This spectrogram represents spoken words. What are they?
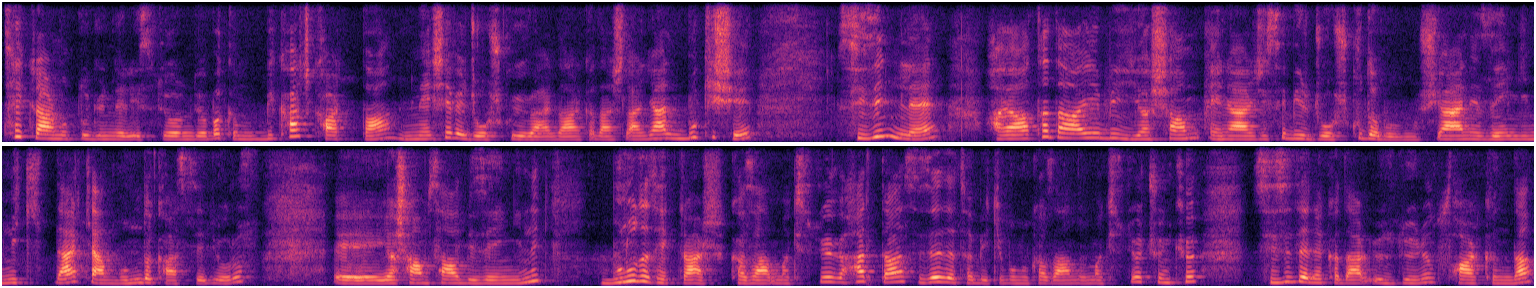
tekrar mutlu günleri istiyorum diyor. Bakın birkaç kartta neşe ve coşkuyu verdi arkadaşlar. Yani bu kişi sizinle hayata dair bir yaşam enerjisi, bir coşku da bulmuş. Yani zenginlik derken bunu da kastediyoruz. Ee, yaşamsal bir zenginlik. Bunu da tekrar kazanmak istiyor ve hatta size de tabii ki bunu kazandırmak istiyor. Çünkü sizi de ne kadar üzdüğünün farkında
